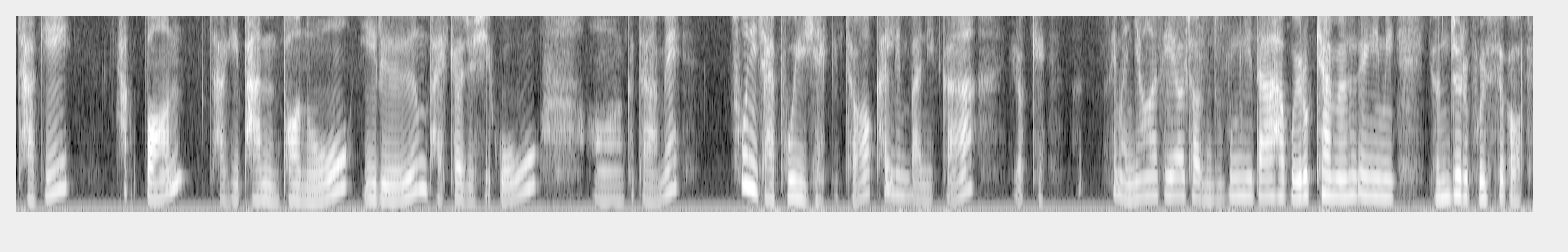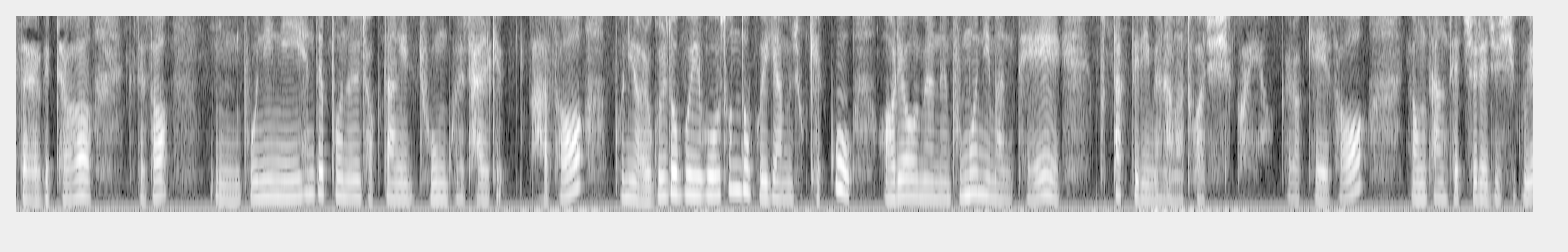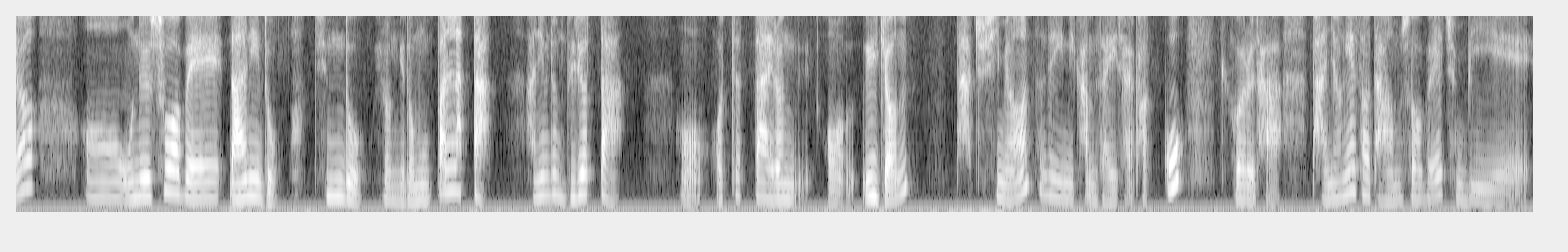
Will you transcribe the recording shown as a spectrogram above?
자기 학번, 자기 반 번호, 이름 밝혀주시고 어, 그 다음에 손이 잘 보이게 그쵸? 칼림바니까. 이렇게 선생님 안녕하세요. 저 누굽니다. 하고 이렇게 하면 선생님이 연주를 볼 수가 없어요. 그쵸? 그래서 음, 본인이 핸드폰을 적당히 좋은 곳에 잘 이렇게 놔서 본인 얼굴도 보이고 손도 보이게 하면 좋겠고 어려우면은 부모님한테 부탁드리면 아마 도와주실 거예요. 그렇게 해서 영상 제출해 주시고요. 어, 오늘 수업의 난이도 진도 이런 게 너무 빨랐다. 아니면 좀 느렸다 어, 어쨌다 이런 어, 의견 다 주시면 선생님이 감사히 잘 받고 그거를 다 반영해서 다음 수업에 준비해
